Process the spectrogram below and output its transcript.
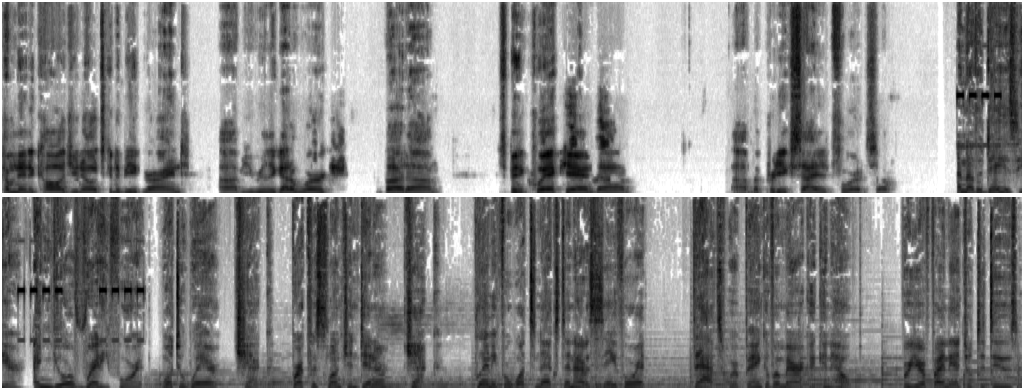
coming into college, you know it's going to be a grind. Uh, you really got to work, but um, it's been quick, and uh, I'm pretty excited for it. So. Another day is here, and you're ready for it. What to wear? Check. Breakfast, lunch, and dinner? Check. Planning for what's next and how to save for it? That's where Bank of America can help. For your financial to-dos,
